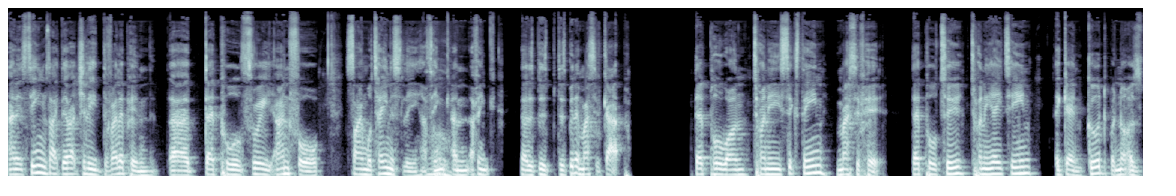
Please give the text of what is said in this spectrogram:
and it seems like they're actually developing uh, Deadpool three and four simultaneously. I think, oh. and I think you know, there's, there's been a massive gap Deadpool 1, 2016, massive hit. Deadpool 2, 2018, again, good, but not as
